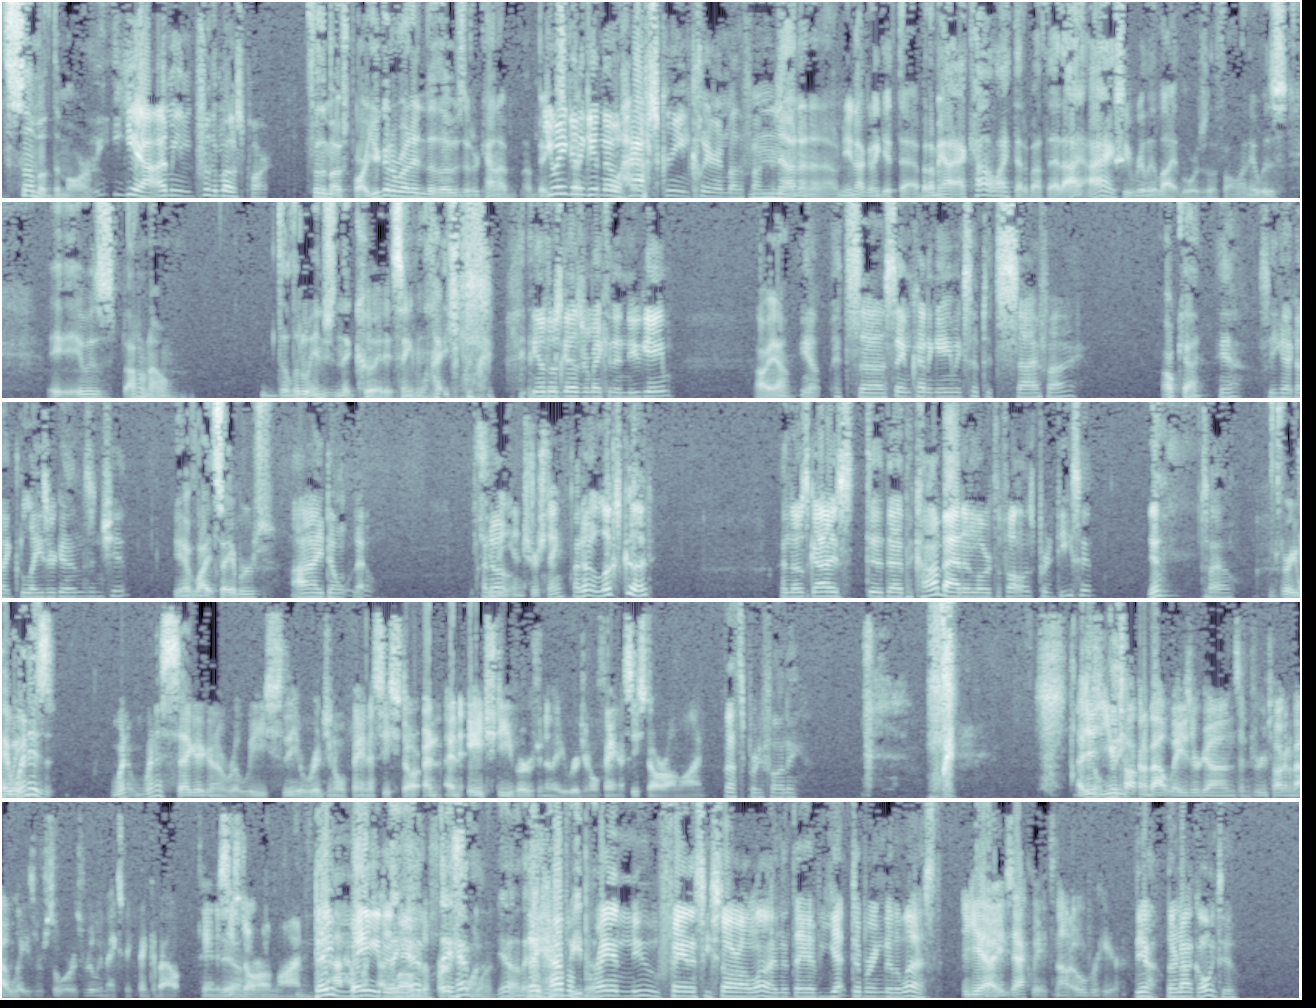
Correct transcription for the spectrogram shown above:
Some of them are, Yeah, I mean, for the most part, for the most part. You're gonna run into those that are kind of a big. you ain't gonna get no half screen clearing motherfuckers. No, no, no, no. You're not going to get that. But I mean, I, I kind of like that about that. I, I actually really like Lords of the Fallen. It was, it, it was, I don't know, the little engine that could. It seemed like. You know, those guys are making a new game. oh yeah. Yeah, it's uh, same kind of game except it's sci-fi. Okay. Yeah, so you got like laser guns and shit. You have lightsabers. I don't know. Should know- be interesting. I know it looks good, and those guys did the, the combat in Lords of the Fallen is pretty decent. Yeah. So It's very. Hey, when weighty. is when when is Sega going to release the original Phantasy Star, an, an HD version of the original Phantasy Star Online? that's pretty funny. I just Don't you they- talking about laser guns and Drew talking about laser swords really makes me think about Fantasy Yeah. Star Online. They how made I it. They love have, the they first have one. one. Yeah, they, They have, have a brand new Phantasy Star Online that they have yet to bring to the West. Yeah, exactly. It's not over here. Yeah, they're not going to.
